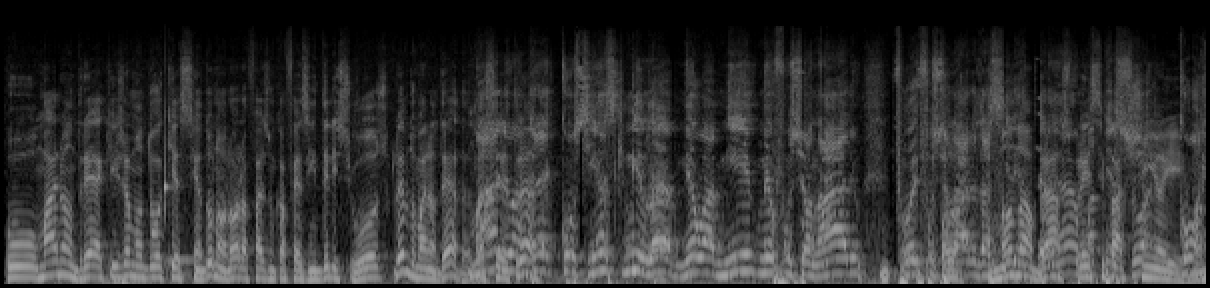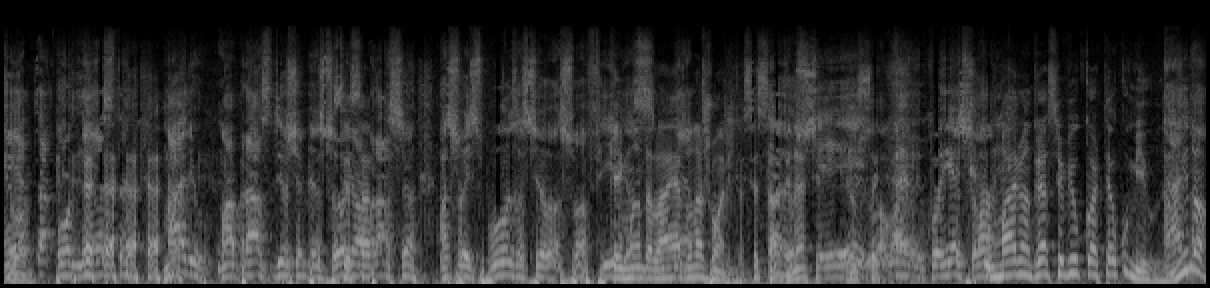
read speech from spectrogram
O Mário André aqui já mandou aqui assim, a Dona Aurora faz um cafezinho delicioso. Lembra do Mário André? Da, da Mário Ciretran? André Consciência Milan, meu amigo, meu funcionário, foi funcionário da Manda um Ciretran, abraço pra esse baixinho aí, Correta, honesta. Mário, um abraço, Deus te abençoe. Cê um sabe- abraço a sua esposa, a, seu, a sua filha. Quem manda lá é a. Dona Jônica, você sabe, eu né? Sei, Eu sei. Eu conheço, ó. O Mário André serviu o quartel comigo. Ah, em não.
